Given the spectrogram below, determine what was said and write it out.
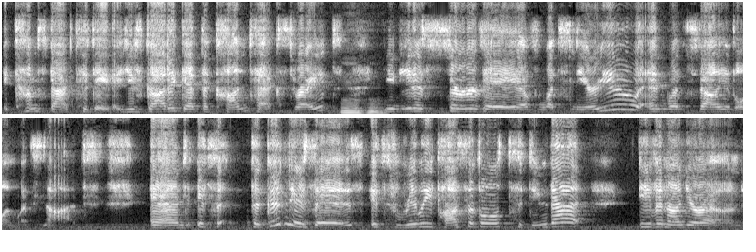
It comes back to data. You've got to get the context, right? Mm-hmm. You need a survey of what's near you and what's valuable and what's not. And it's the good news is it's really possible to do that even on your own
